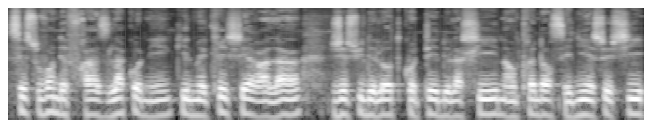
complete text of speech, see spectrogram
C'est souvent des phrases laconiques. Il m'écrit, cher Alain, je suis de l'autre côté de la Chine en train d'enseigner ceci.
